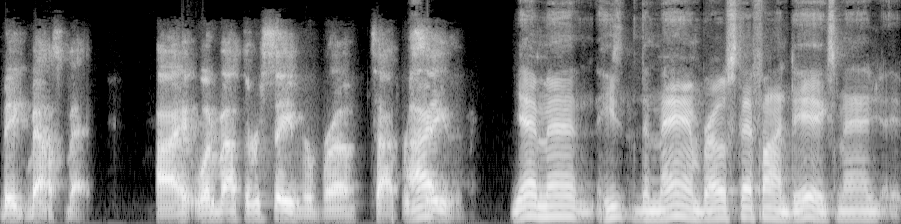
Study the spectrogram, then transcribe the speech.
Big bounce back. All right. What about the receiver, bro? Top receiver. Right. Yeah, man. He's the man, bro. Stefon Diggs, man.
